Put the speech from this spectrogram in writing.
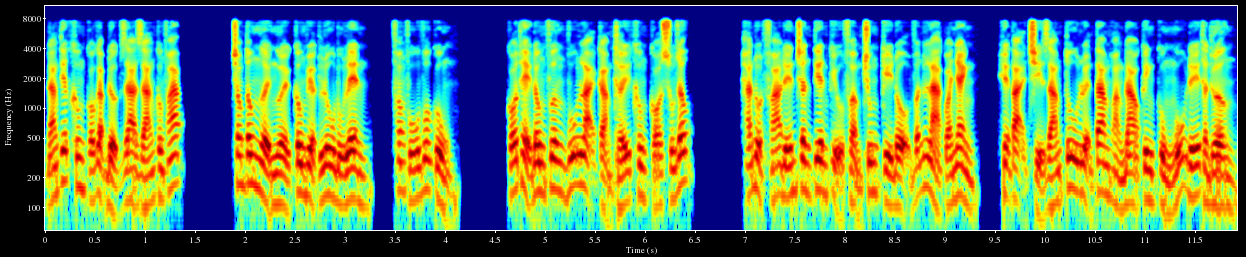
đáng tiếc không có gặp được ra dáng công pháp. Trong tông người người công việc lưu đủ lên phong phú vô cùng. Có thể đông phương vũ lại cảm thấy không có xuống dốc. Hắn đột phá đến chân tiên cựu phẩm trung kỳ độ vẫn là quá nhanh hiện tại chỉ dám tu luyện tam hoàng đao kinh cùng ngũ đế thần thường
